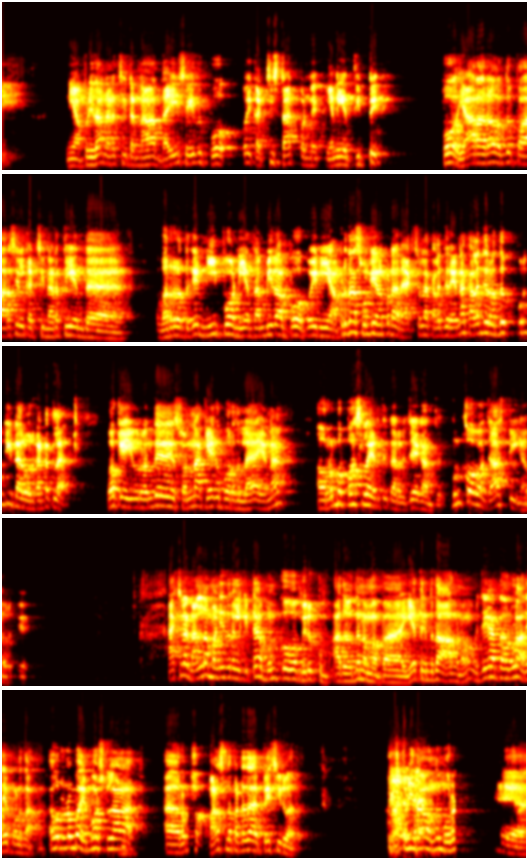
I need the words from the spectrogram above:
நீ அப்படிதான் நினைச்சுக்கிட்டனா தயவு செய்து போ. போய் கட்சி ஸ்டார்ட் பண்ணு. என்னைய திட்டு. போ. யாராரோ வந்து இப்ப அரசியல் கட்சி நடத்தி இந்த வர்றதுக்கு நீ போ நீ என் தம்பி தான் போ போய் நீ அப்படிதான் சொல்லி அனுப்புனாரு. ஆக்சுவலா கலைஞர். ஏன்னா கலைஞர் வந்து புரிஞ்சுக்கிட்டாரு ஒரு கட்டத்துல. ஓகே இவர் வந்து சொன்னா கேட்க போறது இல்ல. ஏன்னா அவர் ரொம்ப பர்சனலா எடுத்துக்கிட்டாரு விஜயகாந்த். முன்கோபம் ஜாஸ்திங்க அவருக்கு. ஆக்சுவலா நல்ல மனிதர்கள் கிட்ட முன்கோபம் இருக்கும். அது வந்து நம்ம இப்ப ஏத்துக்கிட்டு தான் ஆகணும். விஜயகாந்த் அவர்களும் அதே போலதான். அவர் ரொம்ப எமோஷனலா ரொம்ப மனசுல பட்டதா பேசிடுவாரு. அப்படிதான் வந்து முரண்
